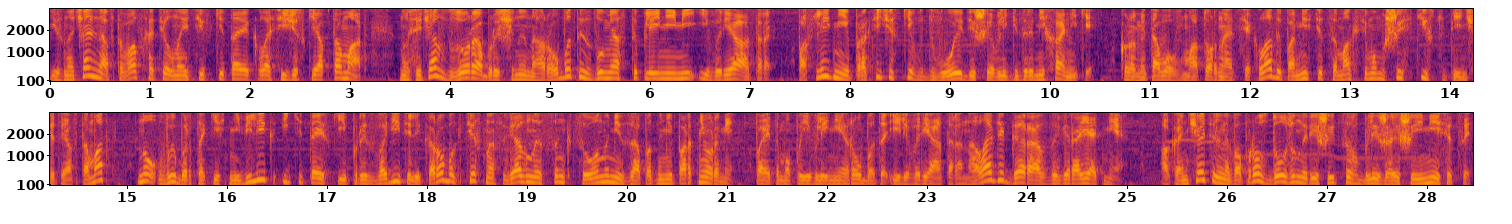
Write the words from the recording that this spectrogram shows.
изначально АвтоВАЗ хотел найти в Китае классический автомат, но сейчас взоры обращены на роботы с двумя сцеплениями и вариаторы. Последние практически вдвое дешевле гидромеханики. Кроме того, в моторный отсек Лады поместится максимум шестиступенчатый автомат, но выбор таких невелик и китайские производители коробок тесно связаны с санкционными западными партнерами, поэтому появление робота или вариатора на Ладе гораздо вероятнее. Окончательно вопрос должен решиться в ближайшие месяцы,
